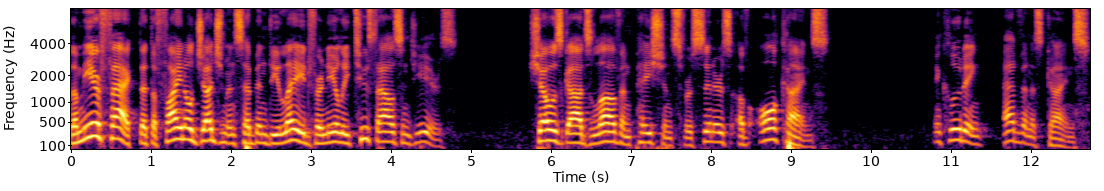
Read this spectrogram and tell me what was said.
The mere fact that the final judgments have been delayed for nearly 2,000 years shows God's love and patience for sinners of all kinds, including Adventist kinds.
